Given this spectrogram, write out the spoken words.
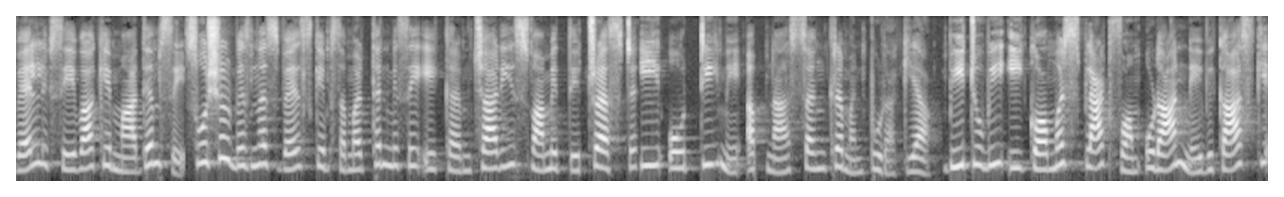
वेल सेवा के माध्यम से सोशल बिज़नेस वेल्स के समर्थन में से एक कर्मचारी स्वामित्व ट्रस्ट ईओटी में अपना संक्रमण पूरा किया। B to B e commerce platform Udaan ने विकास के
